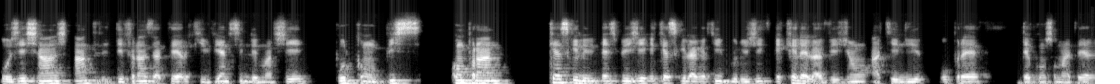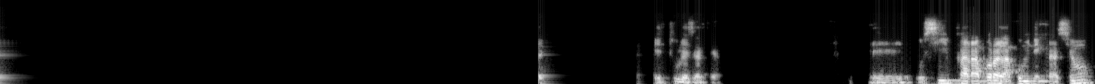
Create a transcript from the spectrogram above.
aux échanges entre les différents acteurs qui viennent sur le marché pour qu'on puisse comprendre qu'est-ce que le SPG et qu'est-ce que l'agriculture biologique et quelle est la vision à tenir auprès des consommateurs. et tous les acteurs. Et aussi, par rapport à la communication,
